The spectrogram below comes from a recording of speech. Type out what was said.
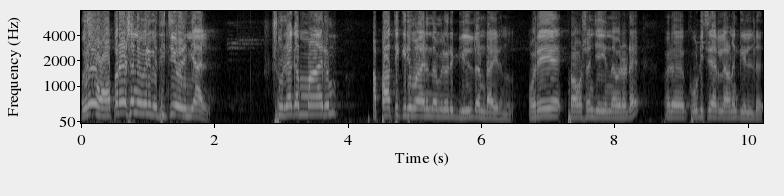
ഒരു ഓപ്പറേഷൻ ഇവർ വിധിച്ചു കഴിഞ്ഞാൽ ക്ഷുരകന്മാരും അപ്പാത്തിക്കിരിമാരും ഒരു ഗിൽഡ് ഉണ്ടായിരുന്നു. ഒരേ പ്രൊഫഷൻ ചെയ്യുന്നവരുടെ ഒരു കൂടിച്ചേരലാണ് ഗിൽഡ്.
